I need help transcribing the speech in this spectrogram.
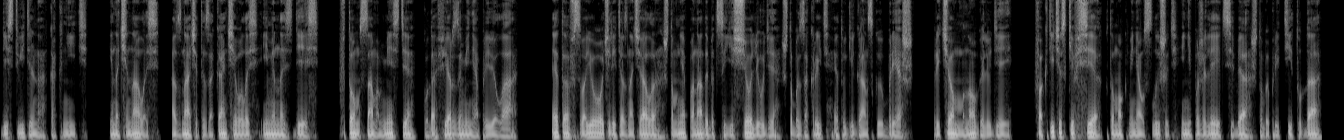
действительно как нить. И начиналась, а значит и заканчивалась именно здесь, в том самом месте, куда Ферза меня привела. Это, в свою очередь, означало, что мне понадобятся еще люди, чтобы закрыть эту гигантскую брешь. Причем много людей. Фактически все, кто мог меня услышать и не пожалеет себя, чтобы прийти туда,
